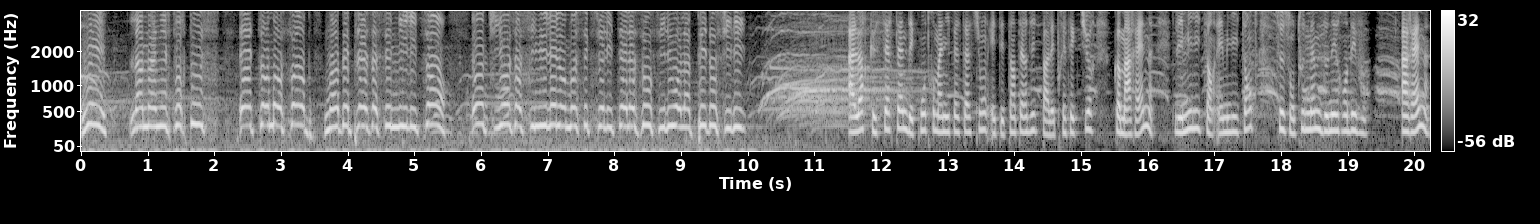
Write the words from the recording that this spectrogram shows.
oui, la manif pour tous est homophobe, n'en déplaise à ses militants, eux qui osent assimiler l'homosexualité à la zoophilie ou à la pédophilie. Alors que certaines des contre-manifestations étaient interdites par les préfectures, comme à Rennes, les militants et militantes se sont tout de même donné rendez-vous. À Rennes,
